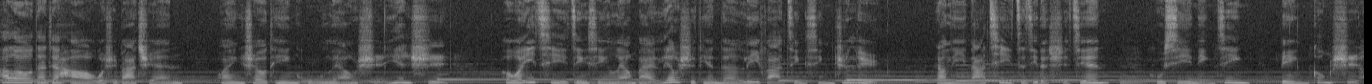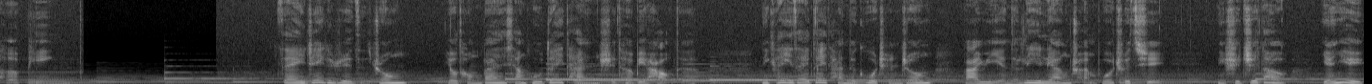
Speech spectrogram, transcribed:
Hello，大家好，我是八全，欢迎收听无聊实验室，和我一起进行两百六十天的立法进行之旅，让你拿起自己的时间，呼吸宁静，并共识和平。在这个日子中，有同伴相互对谈是特别好的。你可以在对谈的过程中，把语言的力量传播出去。你是知道，言语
